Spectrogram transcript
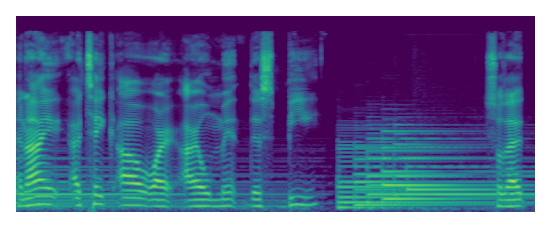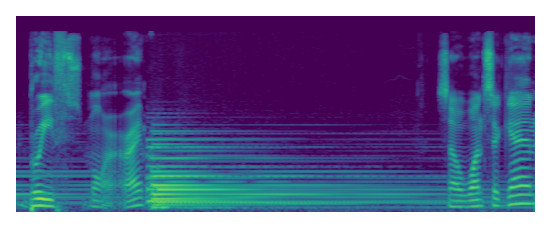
and I I take out or I omit this B so that breathes more, right? So once again,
